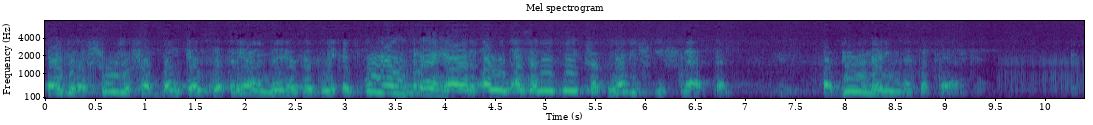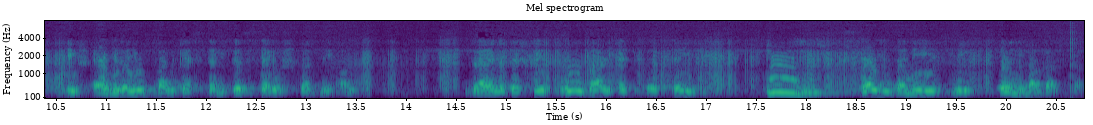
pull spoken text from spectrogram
egyre súlyosabban kezdett rám nehezedni egy olyan teher, amit azelőtt még csak nem is ismertem. A bűneimnek a terhe. És egyre jobban kezdtem összeroskadni alá. Drága testvér, próbálj egyszer te is így szembenézni önmagaddal.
